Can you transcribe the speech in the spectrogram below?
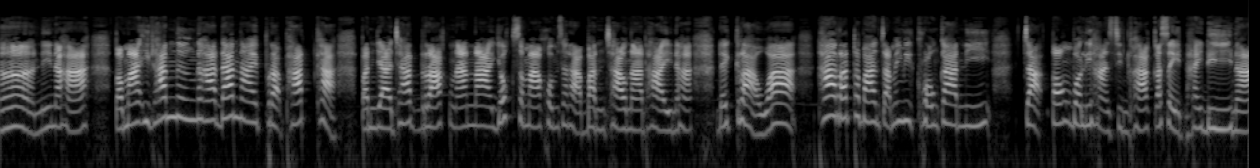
อ่านี่นะคะ ต่อมาอีกท่านหนึ่งนะคะ ด้านนายประพัฒน์ค่ะ ปัญญาชาติรักนะนายกสมาคมสถาบันชาวนาไทยนะคะ ได้กล่าวว่าถ้ารัฐบาลจะไม่มีโครงการนี้ จะต้องบริหารสินค้าเกษตรให้ดีนะ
